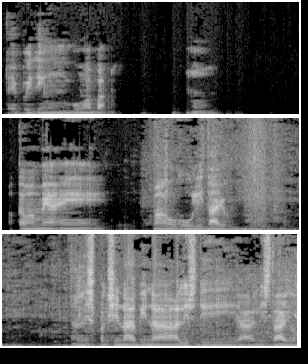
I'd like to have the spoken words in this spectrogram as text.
tayo pwedeng bumaba. Hmm. Baka mamaya eh mahuhuli tayo. Alis pag sinabi na alis di alis tayo.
